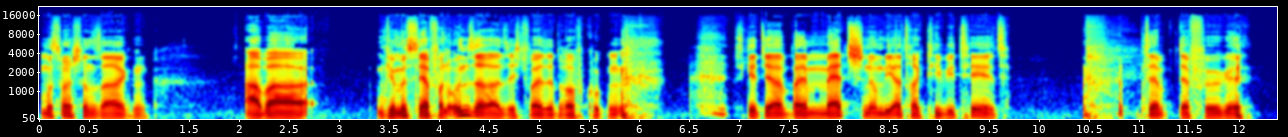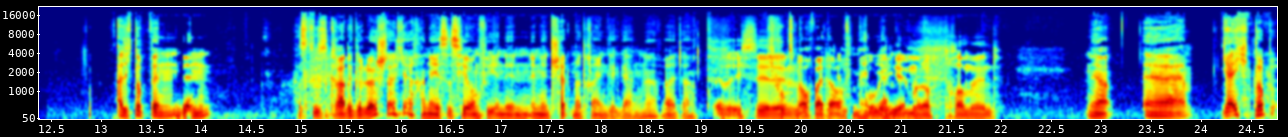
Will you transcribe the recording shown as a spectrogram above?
muss man schon sagen. Aber wir müssen ja von unserer Sichtweise drauf gucken. Es geht ja beim Matchen um die Attraktivität der, der Vögel. Also ich glaube, wenn, wenn. Hast du es gerade gelöscht eigentlich? Ach nee, es ist hier irgendwie in den, in den Chat mit reingegangen, ne? Weiter. Also ich sehe Ich guck's den, mir auch weiter auf dem Vogel Handy hier an. immer noch trommelnd. Ja. Äh, ja, ich glaube,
